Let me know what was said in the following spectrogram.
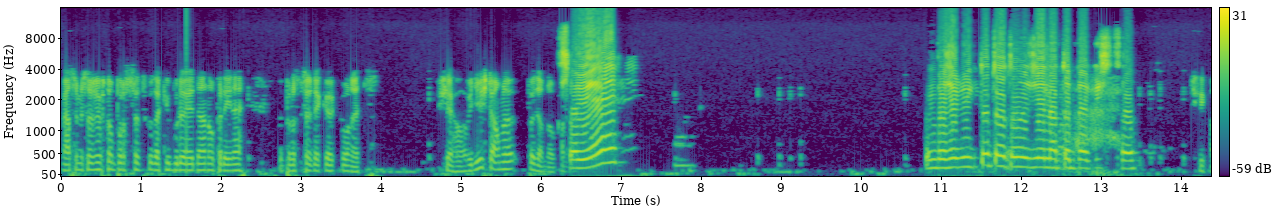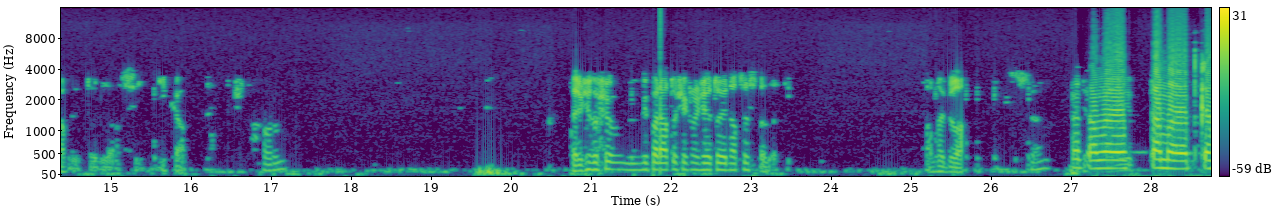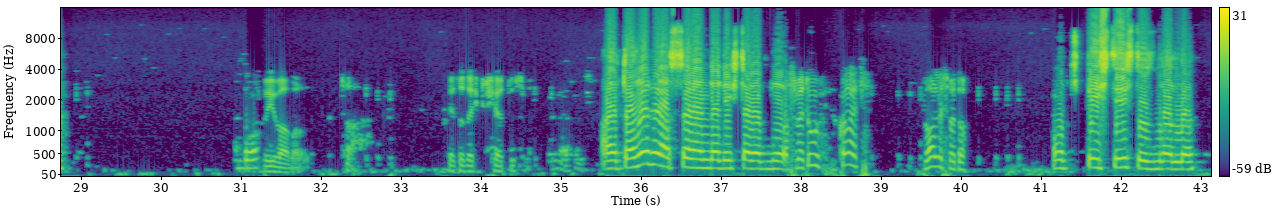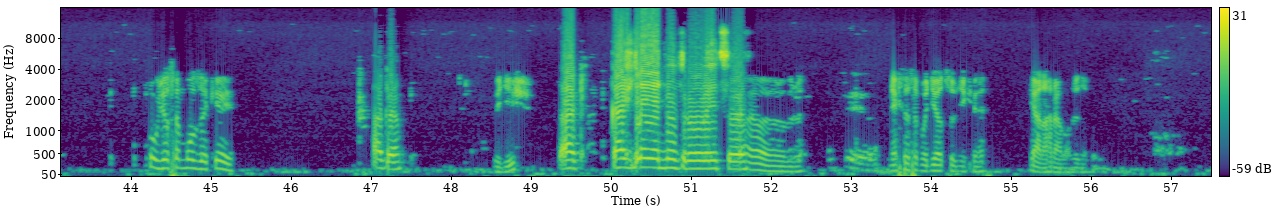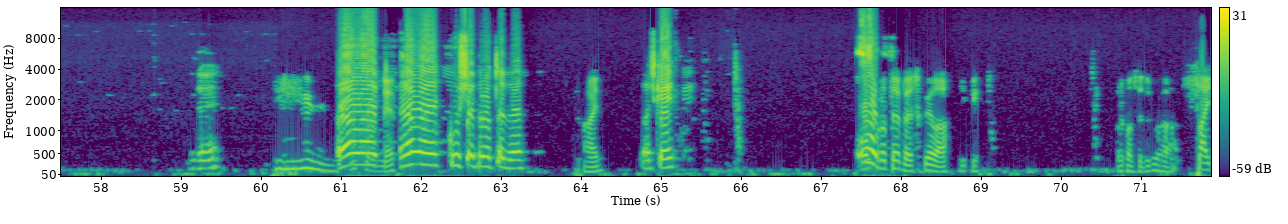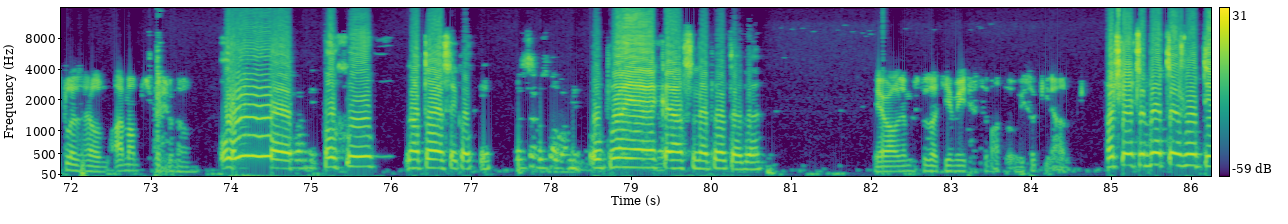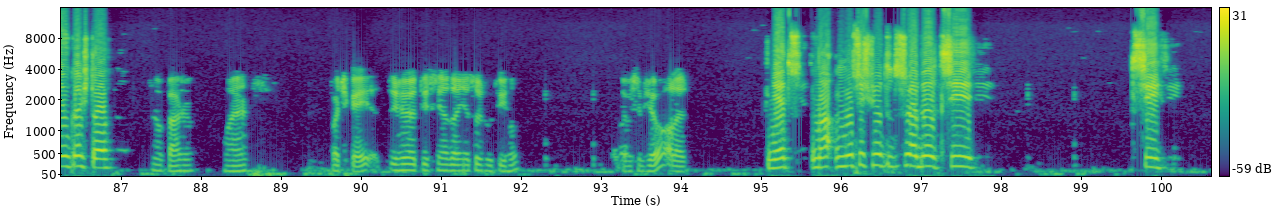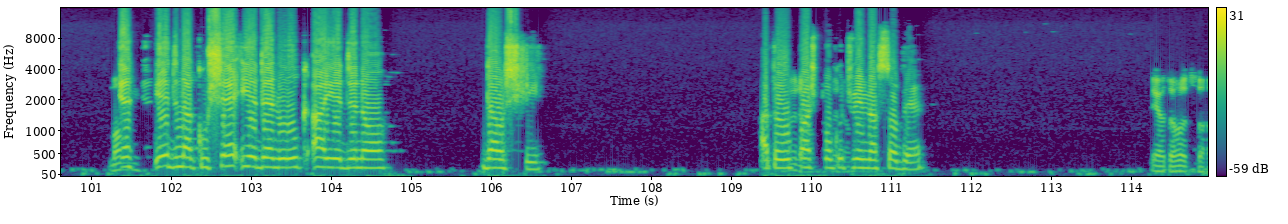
Já jsem myslel, že v tom prostředku taky bude jedna, no prý ne. Ten prostředek je konec. Všeho. Vidíš tamhle, pojď za mnou, kam. Co je? Bože, to to, to, že na tebe, víš co? Je tohle asi nikam. Ne, je to vše, vypadá to všechno, že je to jedna cesta zatím. Tamhle byla. A tam je, tam je lepka. A to? Vyvával. Tak. Je to teď k čertu jsme. Ale tohle byla sranda, když to hodně... A jsme tu, konec. Zvládli jsme to. Od spíš ty jsi to zvládl. Použil jsem mozek, jej. Tak jo. Vidíš? Tak, každé jednu truhlici. Jo, jo, jo, dobře. Nechce se podívat, co v nich je. Já nahrávám, nezapomeň. Kde? Hele, Ne. hele, kuše pro tebe. Fajn. Počkej. Uh. Pro tebe, skvělá, díky. Dokonce druhá. Sightless helm, a mám special helm. uh, hochu, na to se koukni. Úplně krásné pro tebe. Jo, ale nemůžu to zatím mít, chce má to vysoký národ. Počkej, co bylo to žlutý, ukaž to. No, ukážu. Moje. Počkej, ty, že ty jsi měl tady něco žlutýho? Já myslím, že jo, ale Něco, ma, musíš mít to, co byl tři. Tři. mám... Je, jedna kuše, jeden luk a jedno další. A to No, dobře, pokud dobře. vím na sobě. Jo, tohle co.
